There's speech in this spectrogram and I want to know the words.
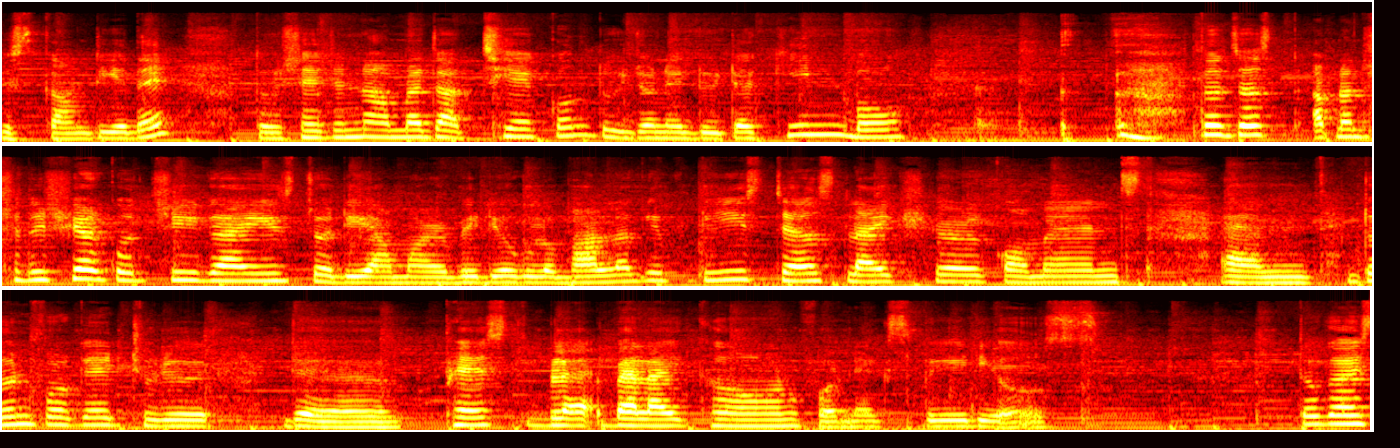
ডিসকাউন্ট দিয়ে দেয়। তো সেই জন্য আমরা যাচ্ছি এখন, দুইজনে দুইটা কিনবো। তো জাস্ট আপনাদের সাথে শেয়ার করছি গাইজ যদি আমার ভিডিওগুলো ভালো লাগে please just like share comments and don't forget to press bell icon for next videos তো গাইজ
